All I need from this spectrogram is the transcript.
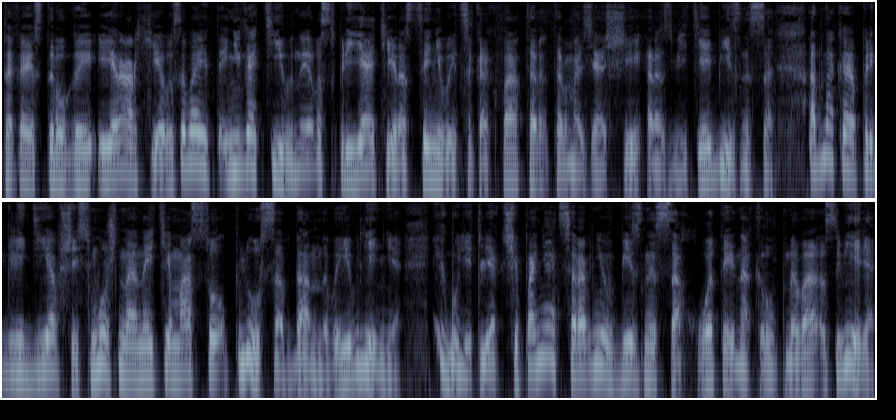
такая строгая иерархия вызывает негативное восприятие и расценивается как фактор, тормозящий развитие бизнеса. Однако, приглядевшись, можно найти массу плюсов данного явления. Их будет легче понять, сравнив бизнес с охотой на крупного зверя,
